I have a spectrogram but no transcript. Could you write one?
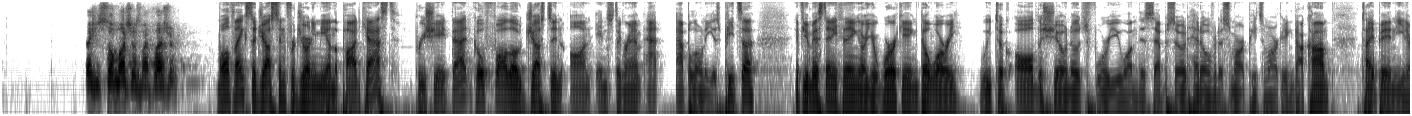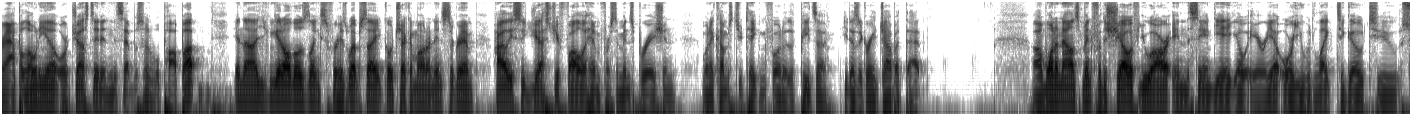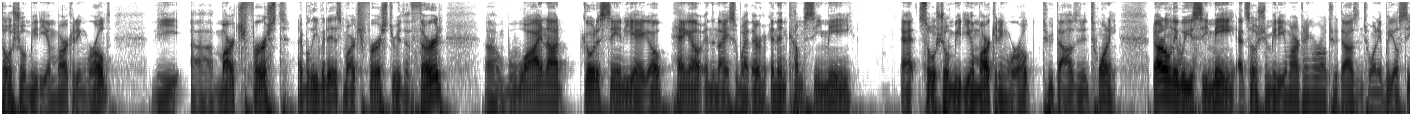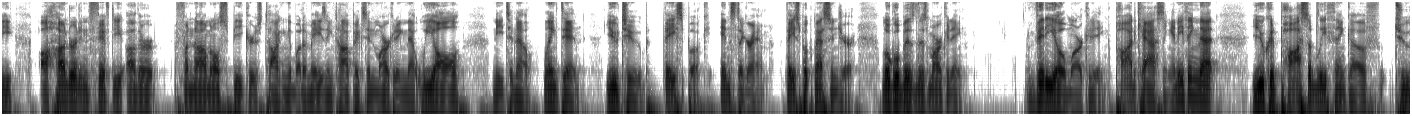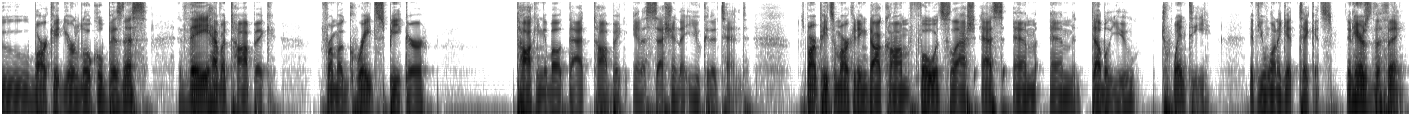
Thank you so much. It was my pleasure. Well, thanks to Justin for joining me on the podcast. Appreciate that. Go follow Justin on Instagram at Apollonia's Pizza. If you missed anything or you're working, don't worry. We took all the show notes for you on this episode. Head over to smartpizzamarketing.com, type in either Apollonia or Justin, and this episode will pop up. And uh, you can get all those links for his website. Go check him out on Instagram. Highly suggest you follow him for some inspiration when it comes to taking photos of pizza. He does a great job at that. Uh, one announcement for the show if you are in the San Diego area or you would like to go to social media marketing world, the uh, March 1st, I believe it is, March 1st through the 3rd. Uh, why not go to San Diego, hang out in the nice weather, and then come see me at Social Media Marketing World 2020? Not only will you see me at Social Media Marketing World 2020, but you'll see 150 other phenomenal speakers talking about amazing topics in marketing that we all need to know. LinkedIn, YouTube, Facebook, Instagram, Facebook Messenger, local business marketing, video marketing, podcasting, anything that you could possibly think of to market your local business, they have a topic from a great speaker talking about that topic in a session that you could attend. SmartPizzaMarketing.com forward slash SMMW20 if you want to get tickets. And here's the thing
